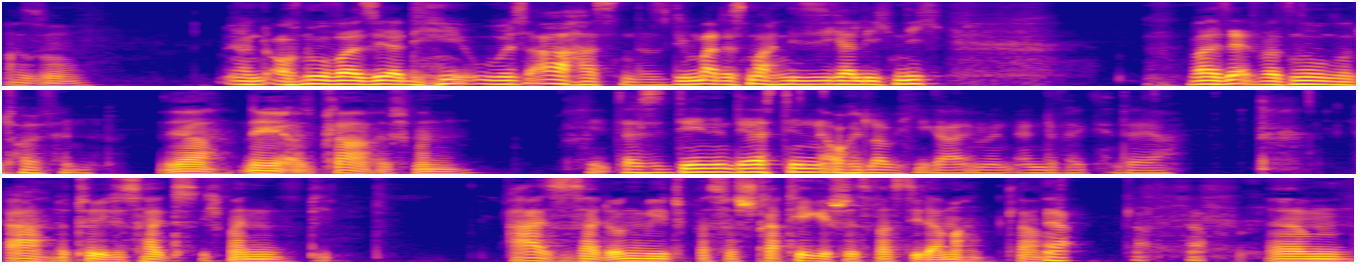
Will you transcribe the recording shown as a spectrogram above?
Also und auch nur, weil sie ja die USA hassen. Also die, das machen die sicherlich nicht, weil sie etwas nur so toll finden. Ja, nee, also klar, ich meine. Das ist denen, der ist denen auch, glaube ich, egal im Endeffekt hinterher. Ja, natürlich ist halt, ich meine, die, ah, es ist halt irgendwie was Strategisches, was die da machen, klar. Ja, klar, ja. Ähm,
